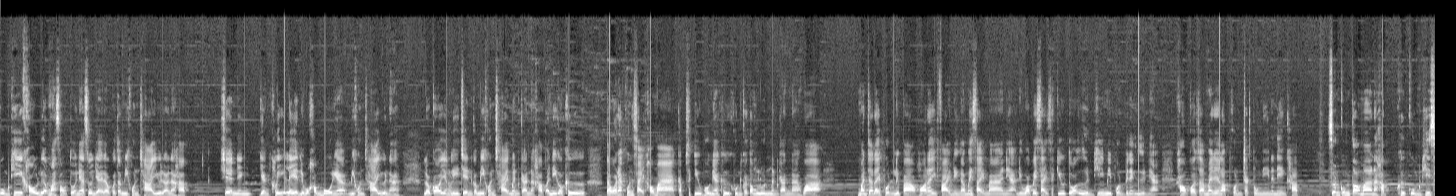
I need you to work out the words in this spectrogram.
กลุ่มที่เขาเลือกมา 2 ตัวนี้ส่วนใหญ่แล้วก็จะมีคนใช้อยู่แล้วนะครับ เช่นอย่างอย่างคลีเลดหรือว่าคอมโบเนี้ยมีคนใช้อยู่นะ แล้วก็อย่างรีเจนก็มีคนใช้เหมือนกันนะครับ อันนี้ก็คือ แต่ว่าถ้าคุณใส่เข้ามากับสกิลพวกนี้คือคุณก็ต้องลุ้นเหมือนกันนะว่ามันจะได้ผลหรือเปล่า เพราะถ้าอีกฝ่ายหนึ่งไม่ใส่มาเนี่ย หรือว่าไปใส่สกิลตัวอื่นที่มีผลเป็นอย่างอื่นเนี่ย เขาก็จะไม่ได้รับผลจากตรงนี้นั่นเองครับ ส่วนกลุ่มต่อมานะครับคือกลุ่มที่ส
